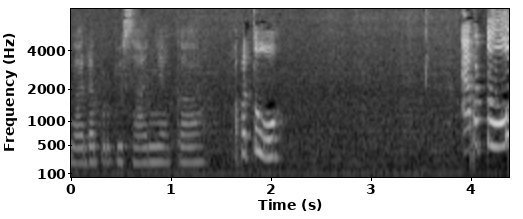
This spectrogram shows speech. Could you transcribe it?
Nggak ada perpisahannya kah? Apa tuh? Apa tuh?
